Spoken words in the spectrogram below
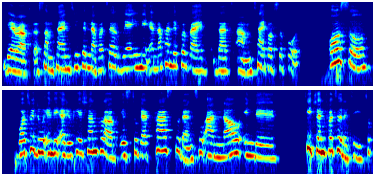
thereafter. Sometimes you can never tell where you may end up, and they provide that um, type of support. Also, what we do in the education club is to get past students who are now in the teaching fraternity to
